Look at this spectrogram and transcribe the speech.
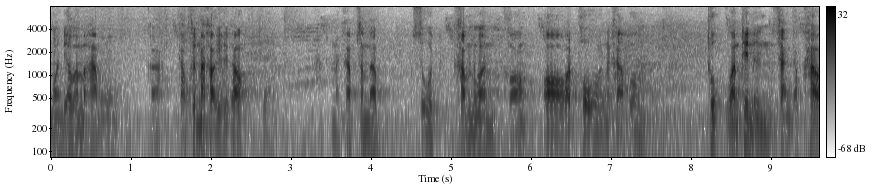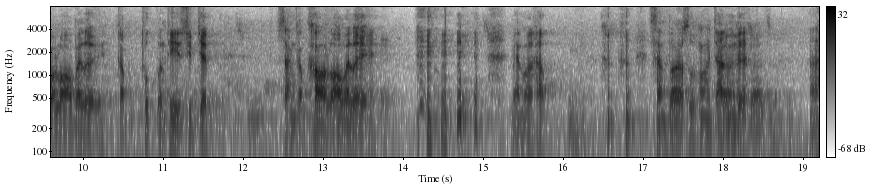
งวดเดียวมันบ่ครับอืม ก็กลับขึ้นมาเข้าอีกคือเก่าจ้ะนะครับสำหรับสูตรคำนวณของอวัดโพนะครับผมทุกวันที่หนึ่งสั่งกับข้าวรอไว้เลย กับทุกวันที่สิบเจ็ดอืมสั่งกับข้าวรอไว้เลย แม่นบ่ครับ สั่นตัวสูตรของอาจารย์เหมือนเดิมฮะ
